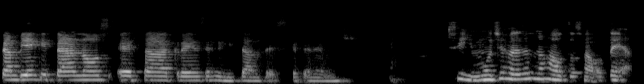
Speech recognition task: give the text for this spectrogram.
también quitarnos estas creencias limitantes que tenemos. Sí, muchas veces nos autosabotean.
